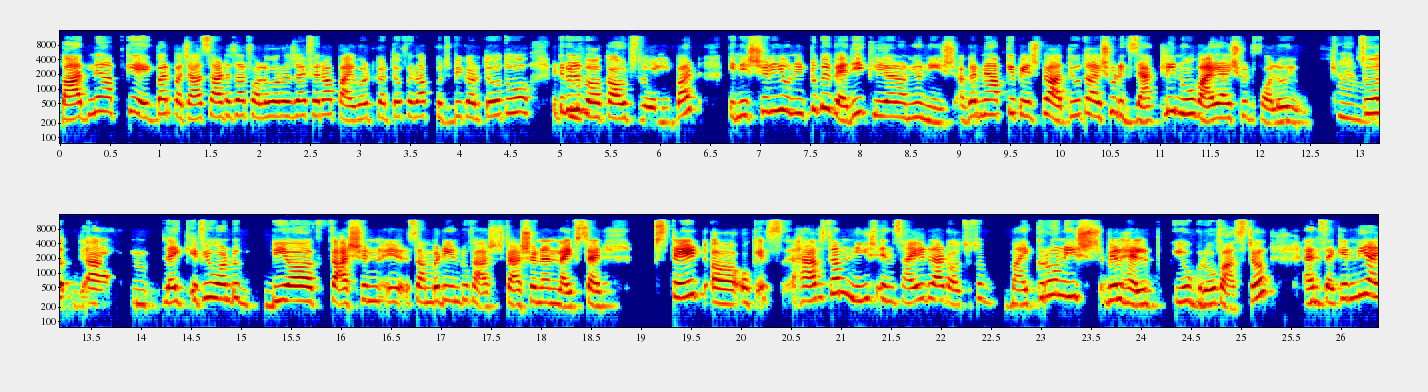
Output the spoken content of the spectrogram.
बाद में आपके एक बार पचास साठ हज़ार फॉलोवर हो जाए फिर आप पाइवर्ट करते हो फिर आप कुछ भी करते हो तो it will work out slowly but initially you need to be very clear on your niche अगर मैं आपके पेज पे आती हूँ तो I should exactly know why I should follow you so like like if you want to be a fashion somebody fashion and life lifestyle state uh, okay have some niche inside that also so micro niche will help you grow faster and secondly i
